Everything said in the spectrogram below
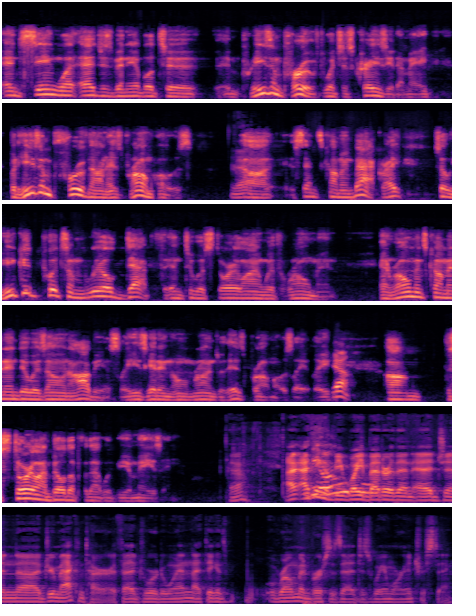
And seeing what Edge has been able to, he's improved, which is crazy to me. But he's improved on his promos yeah. uh, since coming back, right? So he could put some real depth into a storyline with Roman. And Roman's coming into his own, obviously. He's hitting home runs with his promos lately. Yeah. Um, the storyline buildup for that would be amazing. Yeah. I, I think it'd be way better than Edge and uh, Drew McIntyre if Edge were to win. I think it's Roman versus Edge is way more interesting.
